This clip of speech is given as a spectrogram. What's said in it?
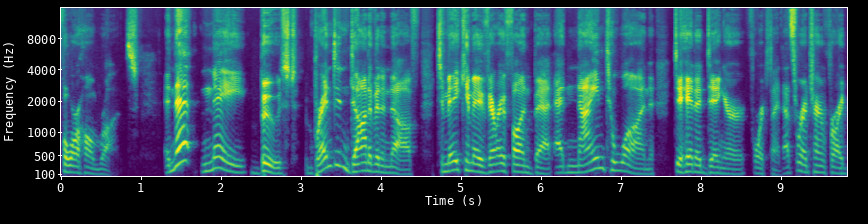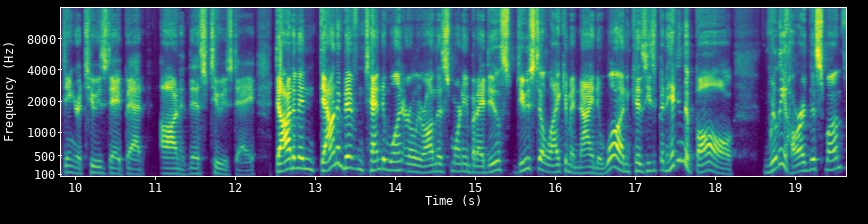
for home runs. And that may boost Brendan Donovan enough to make him a very fun bet at nine to one to hit a dinger for tonight. That's where I turn for our Dinger Tuesday bet on this Tuesday. Donovan down a bit from 10 to 1 earlier on this morning, but I do, do still like him at 9 to 1 because he's been hitting the ball really hard this month.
